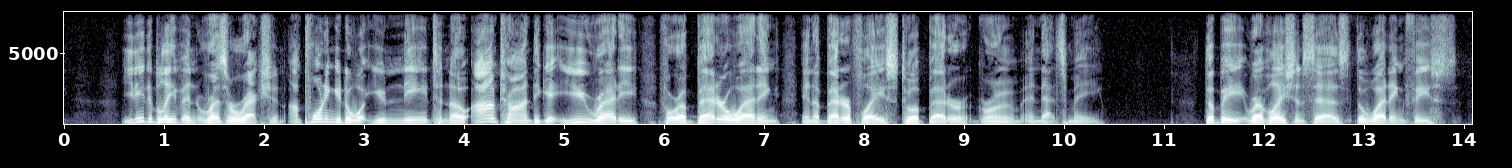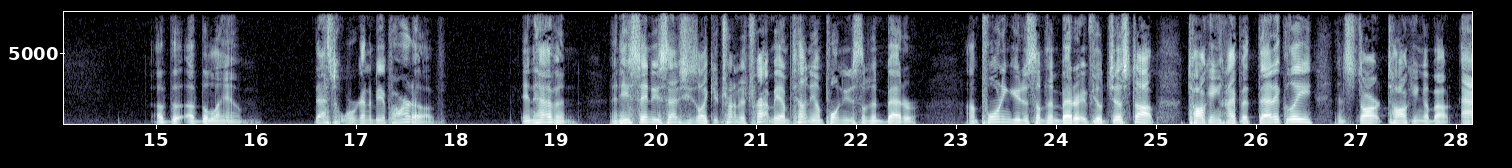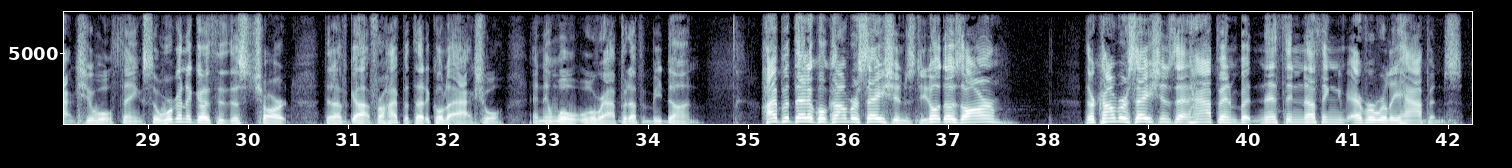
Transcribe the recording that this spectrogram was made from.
You need to believe in resurrection. I'm pointing you to what you need to know. I'm trying to get you ready for a better wedding in a better place to a better groom, and that's me. There'll be, Revelation says, the wedding feast of the, of the Lamb. That's what we're going to be a part of in heaven. And he's saying to these she's like, you're trying to trap me. I'm telling you, I'm pointing you to something better. I'm pointing you to something better if you'll just stop talking hypothetically and start talking about actual things. So we're going to go through this chart that I've got for hypothetical to actual, and then we'll, we'll wrap it up and be done. Hypothetical conversations. Do you know what those are? They're conversations that happen, but nothing, nothing ever really happens.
